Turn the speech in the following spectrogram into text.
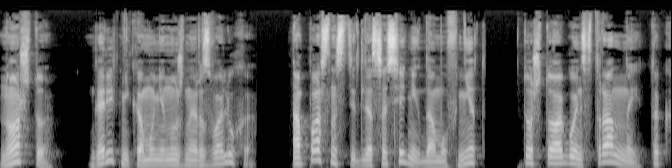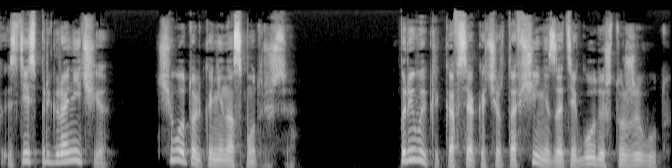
Ну а что? Горит никому не нужная развалюха. Опасности для соседних домов нет. То, что огонь странный, так здесь приграничье. Чего только не насмотришься. Привыкли ко всякой чертовщине за те годы, что живут.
